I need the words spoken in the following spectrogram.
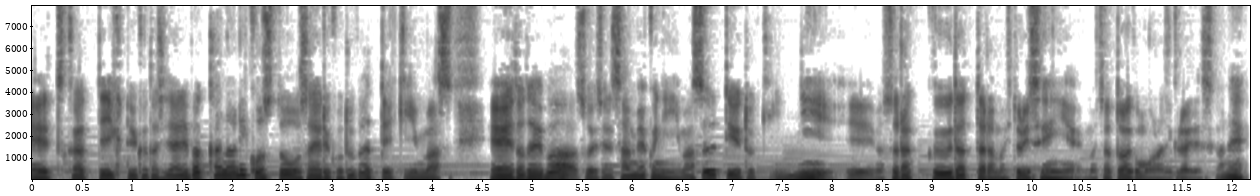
え使っていくという形であれば、かなりコストを抑えることができます。えー、例えば、そうですね、300人いますっていう時に、えー、スラックだったら、ま1人1000円、まあ、チャットワークも同じくらいですかね。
